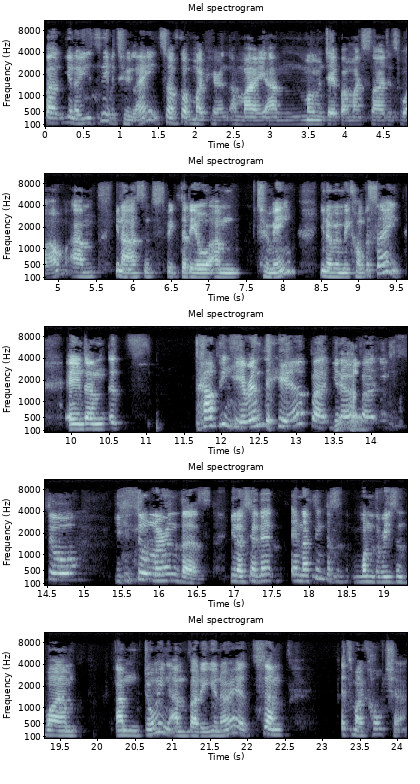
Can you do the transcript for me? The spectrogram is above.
but you know, it's never too late. So I've got my parent, and my um, mom and dad by my side as well. Um, you know, I ask them to speak the deal um to me. You know, when we conversate, and um, it's helping here and there, but you yeah. know, but you can still you can still learn this. You know, so that, and I think this is one of the reasons why I'm I'm doing um Varu. You know, it's um it's my culture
